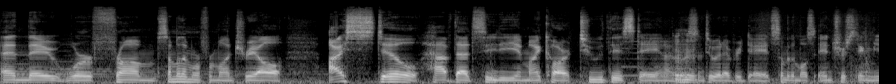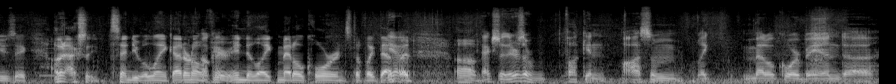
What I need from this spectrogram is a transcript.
and they were from, some of them were from Montreal. I still have that CD in my car to this day, and I Mm-hmm. listen to it every day. It's some of the most interesting music. I'm gonna actually send you a link. I don't know if you're into like metalcore and stuff like that, Yeah. but um, Actually, there's a fucking awesome like metalcore band uh,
